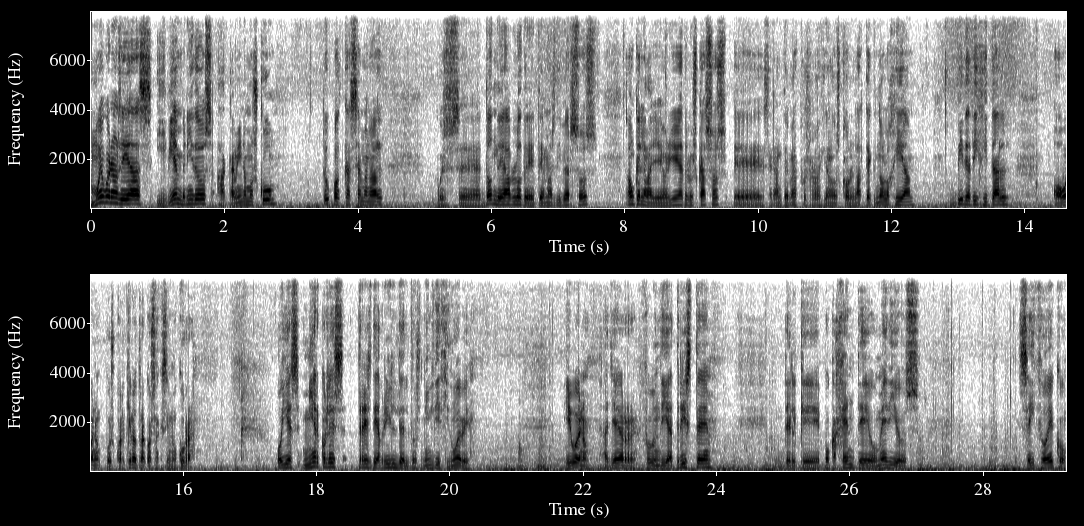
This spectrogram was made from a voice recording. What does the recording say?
Muy buenos días y bienvenidos a Camino Moscú, tu podcast semanal, pues eh, donde hablo de temas diversos, aunque en la mayoría de los casos eh, serán temas pues, relacionados con la tecnología, vida digital o bueno, pues cualquier otra cosa que se me ocurra. Hoy es miércoles 3 de abril del 2019 y bueno, ayer fue un día triste del que poca gente o medios se hizo eco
